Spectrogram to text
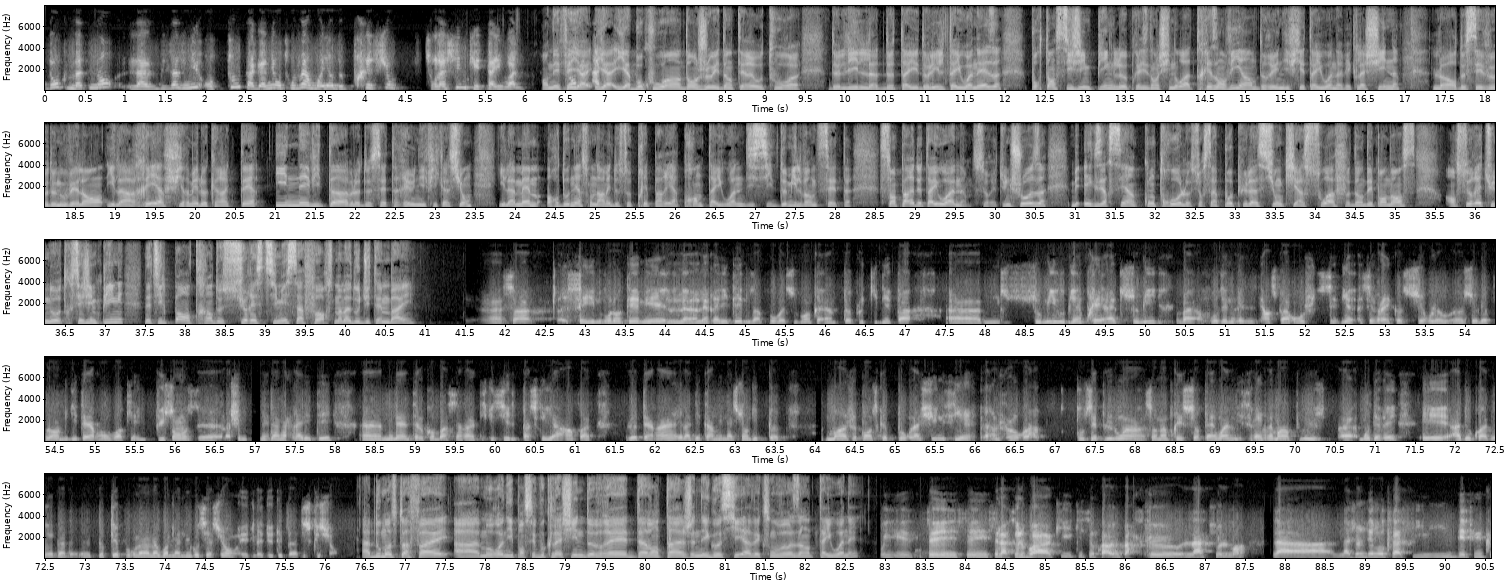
donc maintenant, les États-Unis ont tout à gagner, ont trouvé un moyen de pression sur la Chine qui est Taïwan. En effet, il y, a beaucoup hein, d'enjeux et d'intérêts autour euh, de l'île de, l'île taïwanaise. Pourtant, Xi Jinping, le président chinois, a très envie hein, de réunifier Taïwan avec la Chine. Lors de ses vœux de Nouvel An, il a réaffirmé le caractère inévitable de cette réunification. Il a même ordonné à son armée de se préparer à prendre Taïwan d'ici 2027. S'emparer de Taïwan serait une chose, mais exercer un contrôle sur sa population qui a soif d'indépendance en serait une autre. Xi Jinping n'est-il pas en train de surestimer sa force, Mamadou Jitembai euh, Ça, c'est une volonté, mais la, réalité nous a prouvé souvent qu'un peuple qui n'est pas euh, soumis ou bien prêt à être soumis va opposer une résistance farouche. C'est vrai que sur le euh, sur le plan militaire, on voit qu'il y a une puissance de la Chine, mais dans la réalité, euh, mener un tel combat sera difficile parce qu'il y a en fait le terrain et la détermination du peuple. Moi, je pense que pour la Chine, si un jour pousser plus loin son emprise sur Taïwan, il serait vraiment plus euh, modéré et adéquat d'opter pour la, voie de la négociation et de, la discussion. Abdou Mostafa à Moroni, pensez-vous que la Chine devrait davantage négocier avec son voisin taïwanais? Oui, c'est la seule voie qui, qui s'offre à eux parce que là, actuellement, la, jeune démocratie, depuis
